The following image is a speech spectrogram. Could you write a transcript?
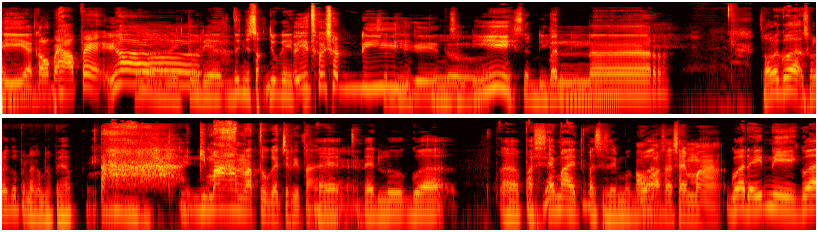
iya kalau PHP ya Ah, itu dia itu nyesek juga itu. itu sedih, Sedih, gitu sedih, sedih. bener sedih. Soalnya gue soalnya gue pernah kena PHP. ah gimana tuh gak Saya ceritanya cerita dulu gue uh, pas SMA itu pas SMA oh gue pas SMA gue ada ini gue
